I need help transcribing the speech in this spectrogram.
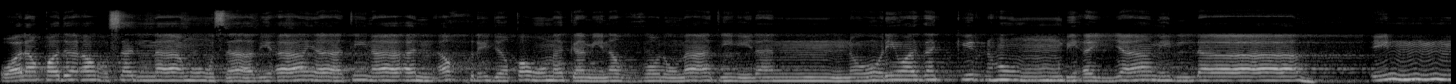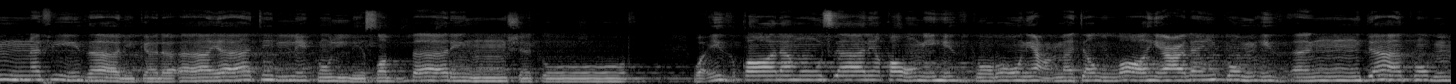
ولقد أرسلنا موسى بآياتنا أن أخرج قومك من الظلمات إلى النور وذكرهم بأيام الله إن في ذلك لآيات لكل صبار شكور وإذ قال موسى لقومه اذكروا نعمة الله عليكم إذ أنجاكم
